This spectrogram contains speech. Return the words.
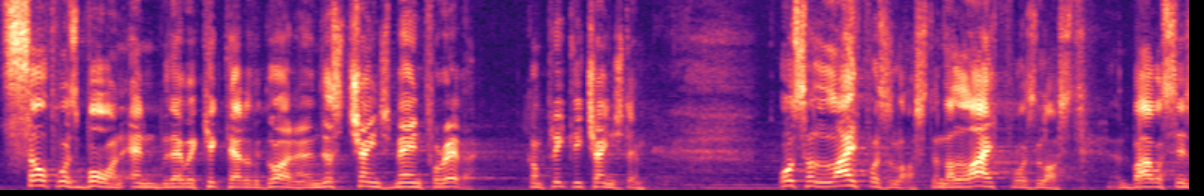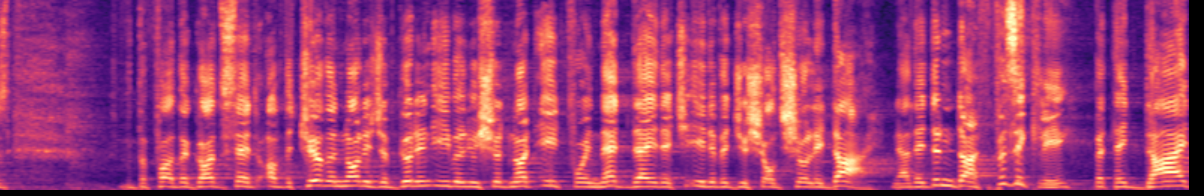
Self was born and they were kicked out of the garden, and this changed man forever, completely changed him. Also, life was lost, and the life was lost. And the Bible says, the Father God said, Of the tree of the knowledge of good and evil you should not eat, for in that day that you eat of it you shall surely die. Now, they didn't die physically, but they died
